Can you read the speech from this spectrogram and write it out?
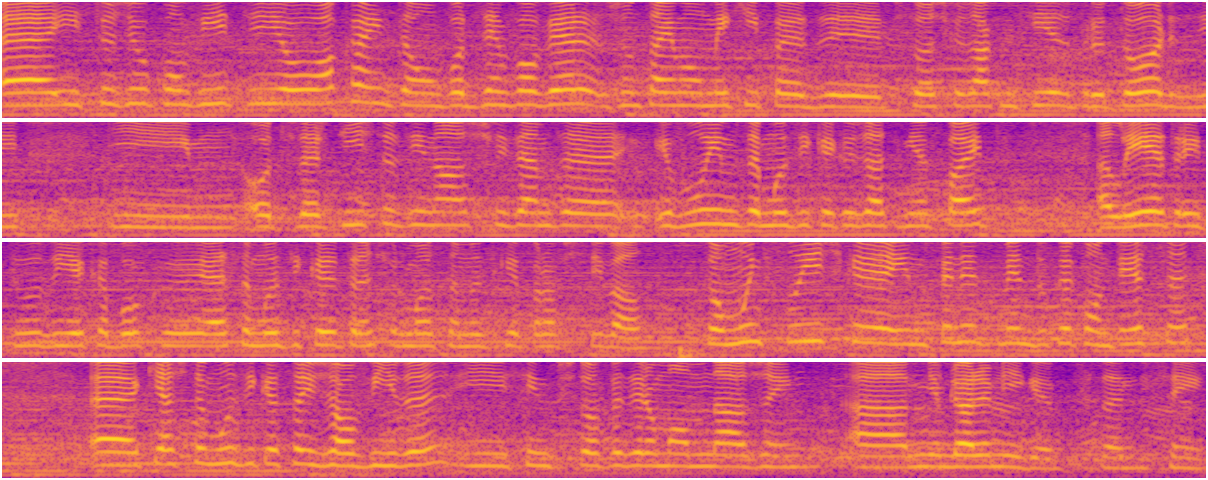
Uh, e surgiu o convite e eu, ok, então vou desenvolver. Juntei-me a uma equipa de pessoas que eu já conhecia, de produtores e, e hum, outros artistas, e nós fizemos a, evoluímos a música que eu já tinha feito, a letra e tudo, e acabou que essa música transformou-se na música para o festival. Estou muito feliz que, independentemente do que aconteça, uh, que esta música seja ouvida e sinto que estou a fazer uma homenagem à minha melhor amiga, portanto, sim.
